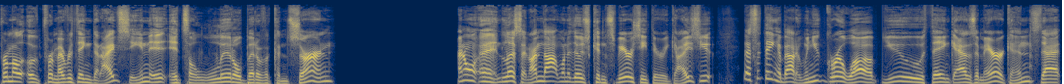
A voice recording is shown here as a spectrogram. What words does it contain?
from a, uh, from everything that I've seen, it, it's a little bit of a concern. I don't and listen. I'm not one of those conspiracy theory guys. You that's the thing about it. When you grow up, you think as Americans that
